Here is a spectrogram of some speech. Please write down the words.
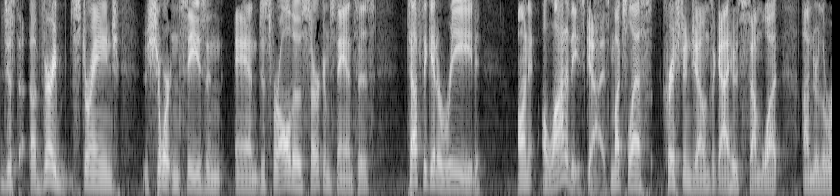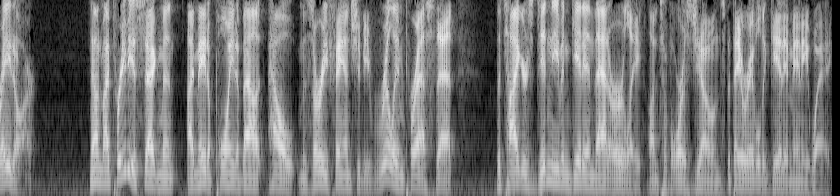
just a very strange, shortened season, and just for all those circumstances, tough to get a read on a lot of these guys, much less Christian Jones, a guy who's somewhat under the radar. Now, in my previous segment, I made a point about how Missouri fans should be really impressed that the Tigers didn't even get in that early on Tavoris Jones, but they were able to get him anyway.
